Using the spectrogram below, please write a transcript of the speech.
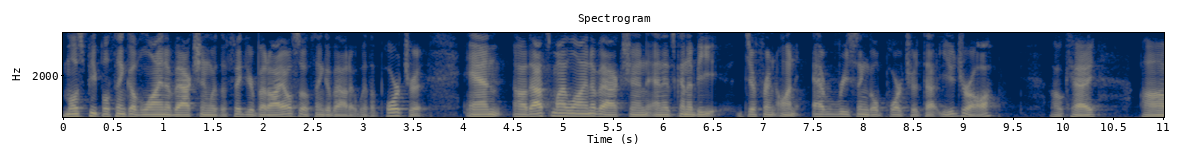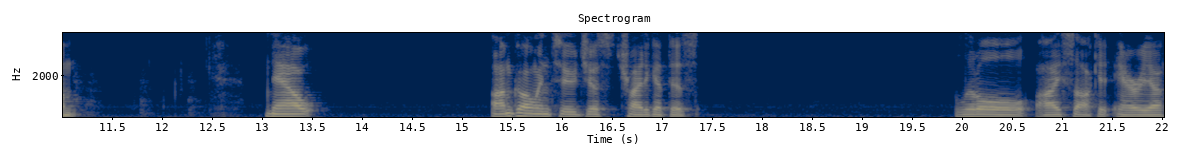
Most people think of line of action with a figure, but I also think about it with a portrait. And uh, that's my line of action, and it's going to be different on every single portrait that you draw. Okay. Um, now I'm going to just try to get this little eye socket area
